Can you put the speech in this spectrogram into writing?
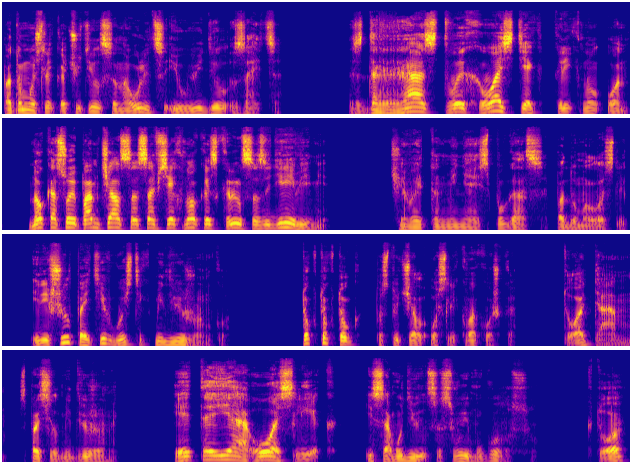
Потом ослик очутился на улице и увидел зайца. — Здравствуй, хвостик! — крикнул он. Но косой помчался со всех ног и скрылся за деревьями. — Чего это он меня испугался? — подумал ослик и решил пойти в гости к медвежонку. «Тук-тук-тук!» — постучал ослик в окошко. «Кто там?» — спросил медвежонок. «Это я, ослик!» И сам удивился своему голосу. «Кто?»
